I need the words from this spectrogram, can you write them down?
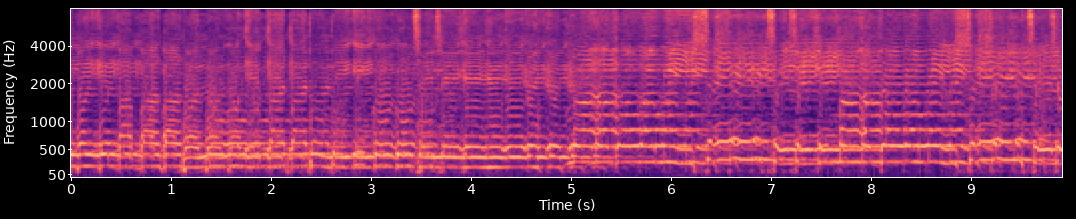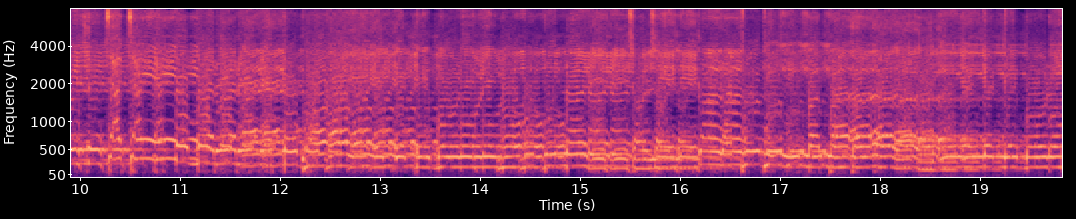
বলে, বাবা, বলো, এবার তুমি ছেলে মা গো আমি সেই ছেলে মা গো আমি সেই ছেলে। চাচা তোমার এত ভয়। বুড়ি মদিনায় চলে কাঠুরি মাথা এতে বুড়ি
